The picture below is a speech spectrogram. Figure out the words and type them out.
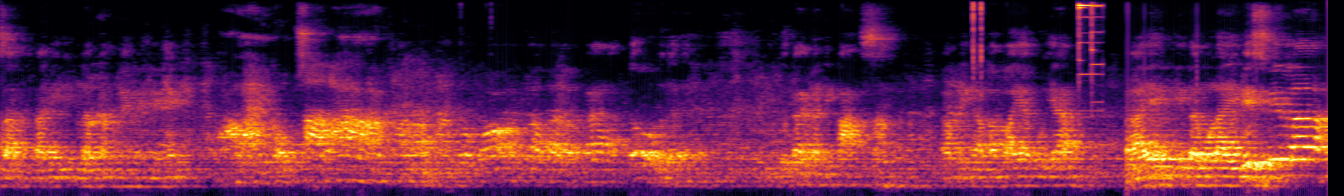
dipaksa tadi di belakang nenek-nenek Waalaikumsalam. Warahmatullahi wabarakatuh itu dipaksa. Tapi nggak apa-apa ya Bu ya. Baik kita mulai. Bismillah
